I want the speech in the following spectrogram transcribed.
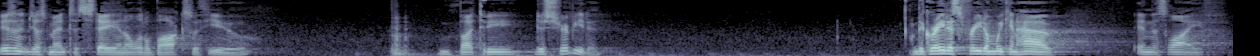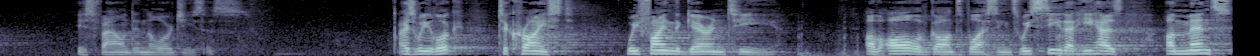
isn't just meant to stay in a little box with you, but to be distributed. The greatest freedom we can have in this life is found in the Lord Jesus. As we look to Christ, we find the guarantee of all of God's blessings. We see that He has immense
